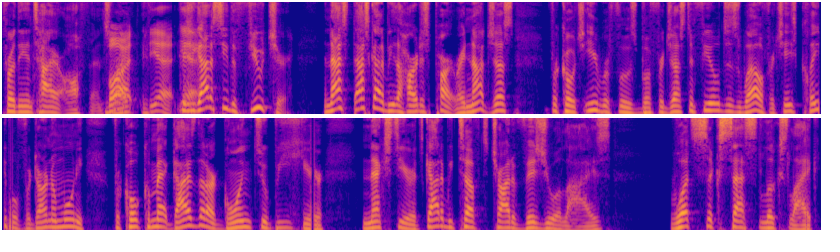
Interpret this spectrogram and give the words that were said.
for the entire offense, But, right? yeah, because yeah. you got to see the future, and that's that's got to be the hardest part, right? Not just for Coach Eberflus, but for Justin Fields as well, for Chase Claypool, for Darnell Mooney, for Cole Kmet, guys that are going to be here next year. It's got to be tough to try to visualize what success looks like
